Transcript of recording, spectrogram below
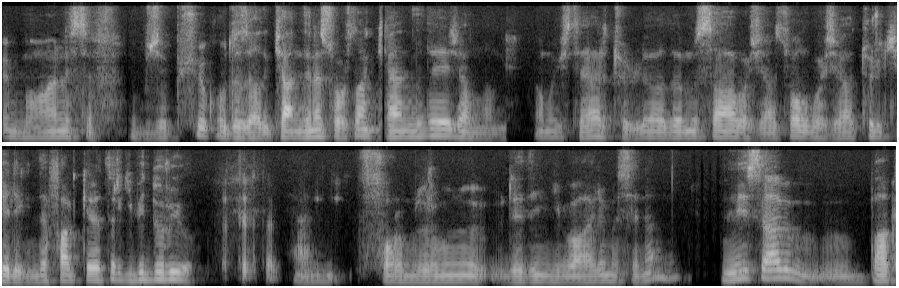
E, maalesef yapacak bir şey yok. O da zaten kendine sorsan kendi de heyecanlanıyor. Ama işte her türlü adamı sağ bacağı, sol bacağı Türkiye Ligi'nde fark yaratır gibi duruyor. Hatır tabii. Yani form durumunu dediğin gibi ayrı mesele. ama. Neyse abi bak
